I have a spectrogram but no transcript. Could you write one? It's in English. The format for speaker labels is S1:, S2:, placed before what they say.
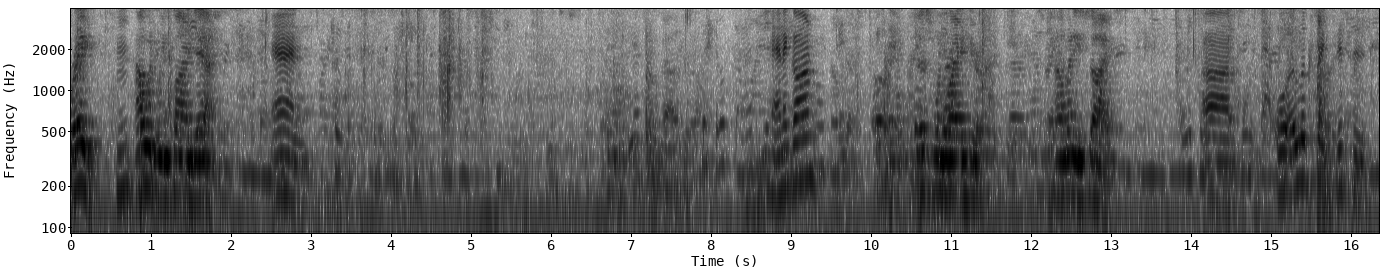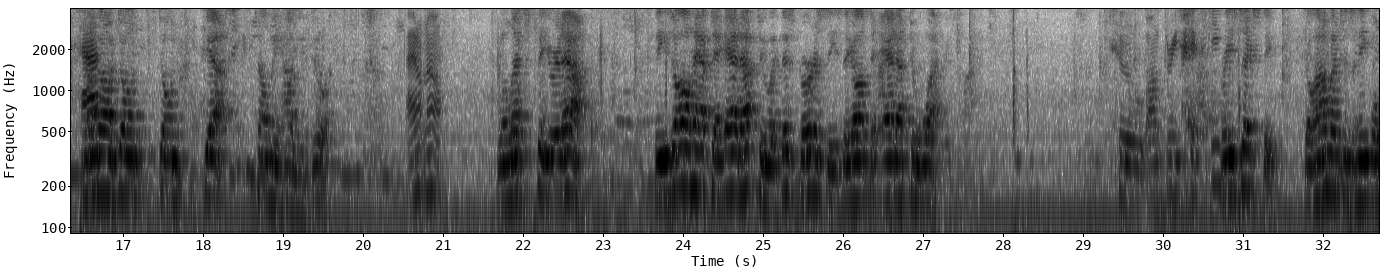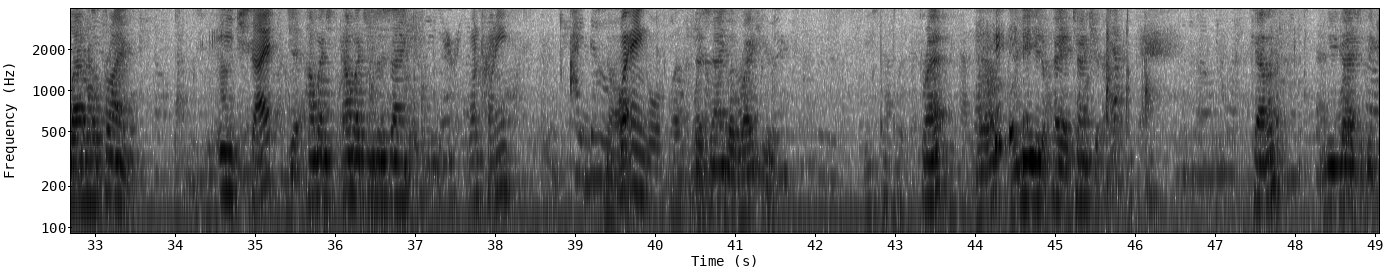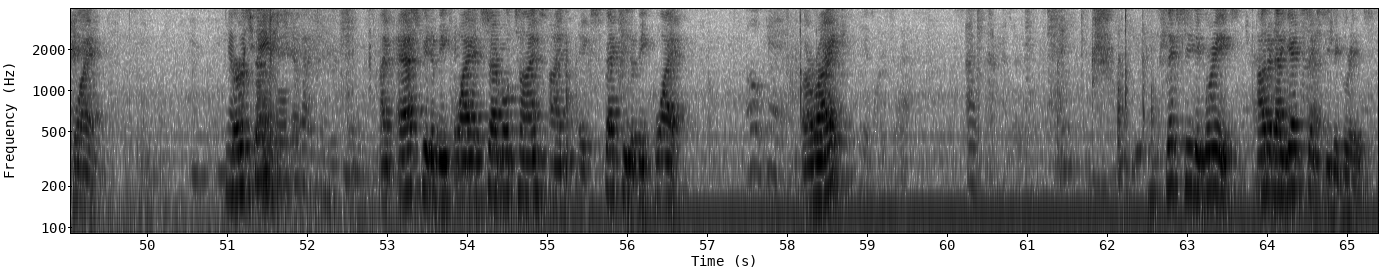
S1: Braden, how would we find n?
S2: And Pentagon,
S1: This one right here. How many sides?
S2: um, well, it looks like this is
S1: No,
S2: half.
S1: no, don't, don't guess. Tell me how you do it.
S2: I don't know.
S1: Well, let's figure it out. These all have to add up to, at this vertices, they all have to add up to what?
S2: To um 360
S1: Three sixty. So how much is an equilateral triangle?
S2: each side.
S1: Yeah, how much, how much is this angle?
S2: 120.
S3: I know.
S1: No,
S2: What angle?
S1: This angle right here. Fred, we need you to pay attention. Kevin, I need you guys to be quiet.
S2: Yeah,
S1: First
S2: which
S1: thing-
S2: angle?
S1: I've asked you to be quiet several times. I expect you to be quiet.
S4: Okay.
S1: All right? 60 degrees. How did I get 60 degrees?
